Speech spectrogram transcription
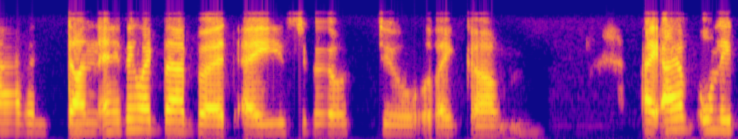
I haven't done anything like that. But I used to go to like um, I I have only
